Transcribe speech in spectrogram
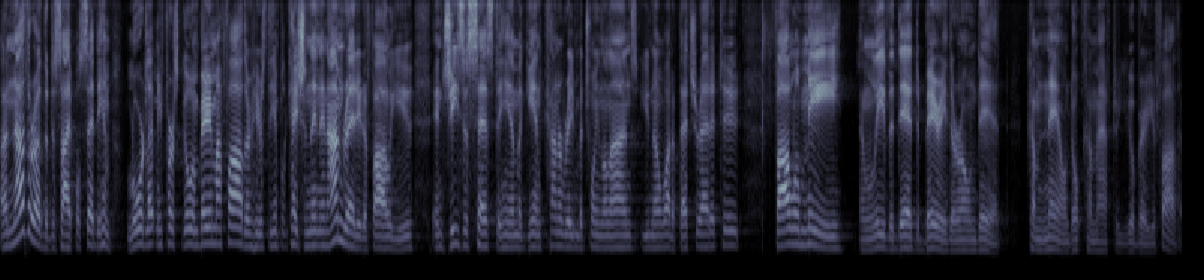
Another of the disciples said to him, Lord, let me first go and bury my father. Here's the implication. Then, and I'm ready to follow you. And Jesus says to him, again, kind of reading between the lines, you know what? If that's your attitude, follow me and leave the dead to bury their own dead. Come now, don't come after you go bury your father.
